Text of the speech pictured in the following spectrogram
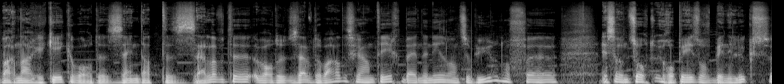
waarnaar gekeken worden, zijn dat dezelfde, worden dezelfde waardes gehanteerd bij de Nederlandse buren? Of is er een soort Europees of Benelux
